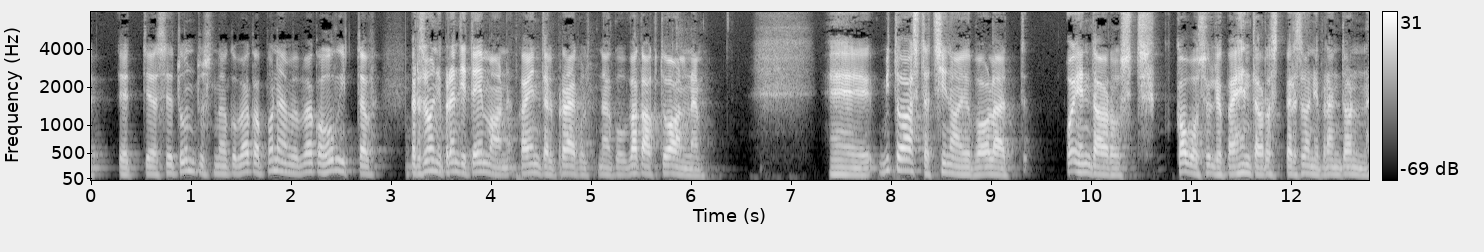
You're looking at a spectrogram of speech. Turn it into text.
et, et ja see tundus nagu väga põnev ja väga huvitav. persooni brändi teema on ka endal praegult nagu väga aktuaalne. mitu aastat sina juba oled enda arust, kaua sul juba enda arust persooni bränd on?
